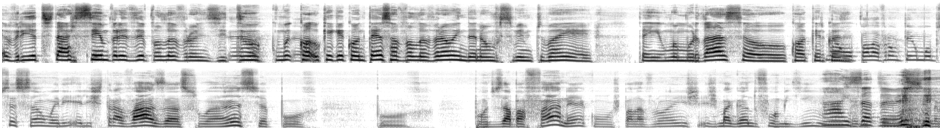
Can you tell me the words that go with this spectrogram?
haveria de estar sempre a dizer palavrões. E tu, É, como- é. qual- o que é que acontece ao palavrão? Ainda não percebi muito bem. É, tem uma mordaça ou qualquer coisa? Não, o palavrão tem uma obsessão, ele, ele extravasa a sua ânsia por, por, por desabafar, né, com os palavrões, esmagando formiguinhas. Ah, Ele tem exatamente. uma cena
